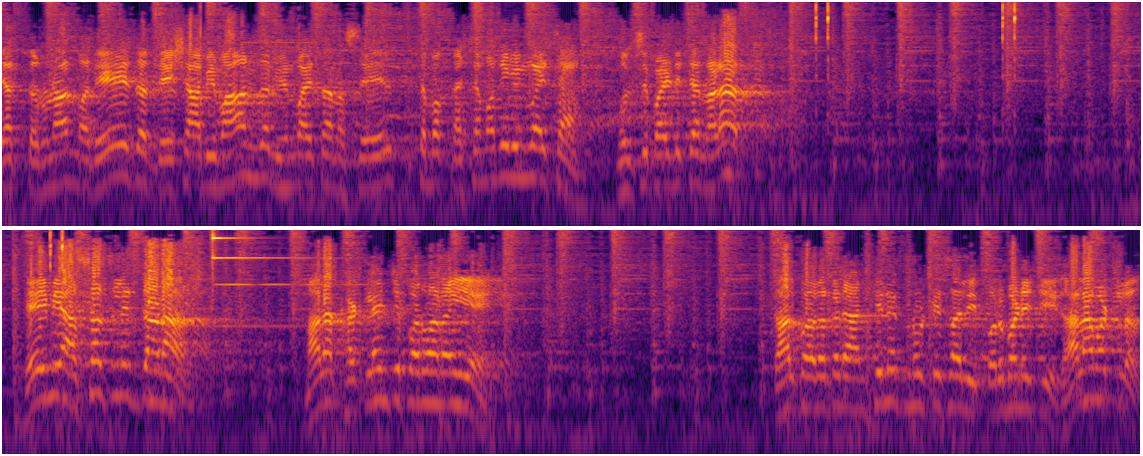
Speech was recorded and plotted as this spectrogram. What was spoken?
या तरुणांमध्ये जर देशाभिमान जर भिनवायचा नसेल तर मग कशामध्ये भिनवायचा? म्युन्सिपाल्टीच्या नळात. हे मी असंच लिहित जाणार. मला खटल्यांची पर्वा नाहीये. काल परवाकडे आणखीन एक नोटीस आली परभणीची. घाला म्हटलं.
